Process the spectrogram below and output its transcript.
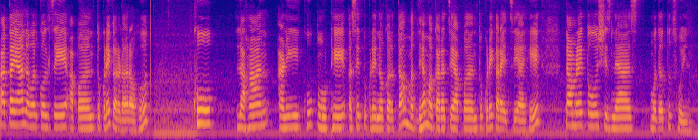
आता या नवलकोलचे आपण तुकडे करणार आहोत. खूप लहान आणि खूप मोठे असे तुकडे न करता मध्यम आकाराचे आपण तुकडे करायचे आहेत. त्यामुळे तो शिजण्यास मदतच होईल.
